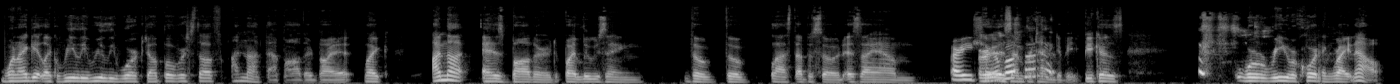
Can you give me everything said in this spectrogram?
when I get like really really worked up over stuff, I'm not that bothered by it. Like I'm not as bothered by losing the the last episode as I am Are you or sure as about I'm pretending to be because we're re-recording right now.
